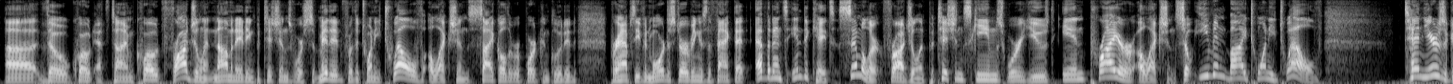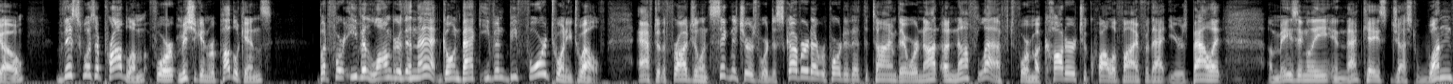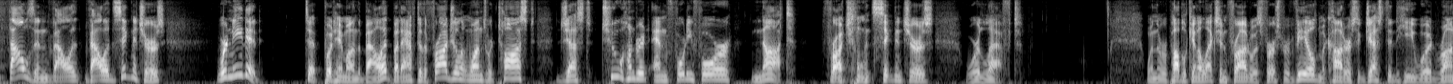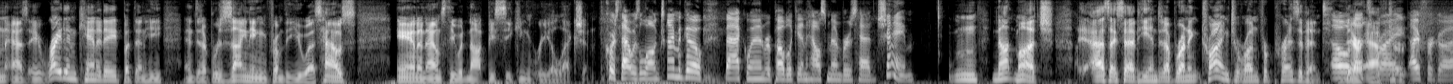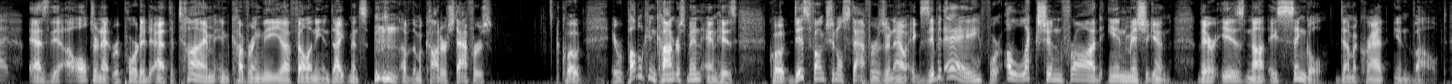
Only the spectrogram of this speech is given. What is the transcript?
Uh, though, quote, at the time, quote, fraudulent nominating petitions were submitted for the 2012 elections cycle, the report concluded. Perhaps even more disturbing is the fact that evidence indicates similar fraudulent petition schemes were used in prior elections. So even by 2012, 10 years ago, this was a problem for Michigan Republicans, but for even longer than that, going back even before 2012. After the fraudulent signatures were discovered, I reported at the time, there were not enough left for McCotter to qualify for that year's ballot. Amazingly, in that case, just 1,000 valid, valid signatures were needed. to put him on the ballot, but after the fraudulent ones were tossed, just 244 not fraudulent signatures were left. When the Republican election fraud was first revealed, McCotter suggested he would run as a write in candidate, but then he ended up resigning from the U.S. House and announced he would not be seeking re election. Of course, that was a long time ago, back when Republican House members had shame. Mm, not much. As I said, he ended up running, trying to run for president. Oh, thereafter. that's right. I forgot. As the AlterNet reported at the time in covering the uh, felony indictments of the McCotter staffers, quote, a Republican congressman and his, quote, dysfunctional staffers are now Exhibit A for election fraud in Michigan. There is not a single Democrat involved.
